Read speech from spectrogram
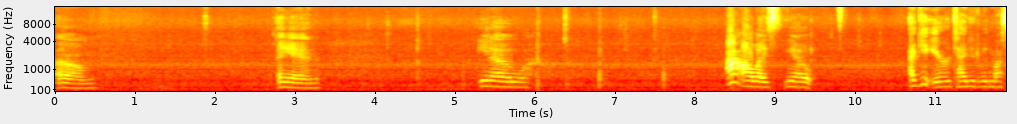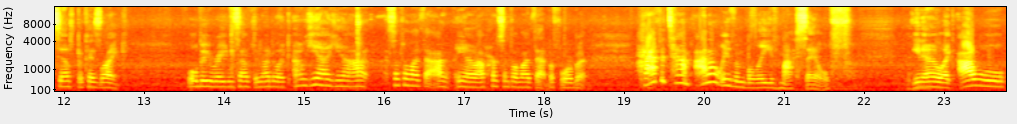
Um, and you know, I always, you know, I get irritated with myself because like we'll be reading something and I'll be like, oh yeah, you know, I, something like that. I, you know, I've heard something like that before, but half the time I don't even believe myself. You know, like I will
